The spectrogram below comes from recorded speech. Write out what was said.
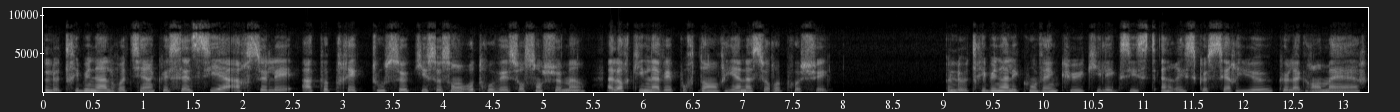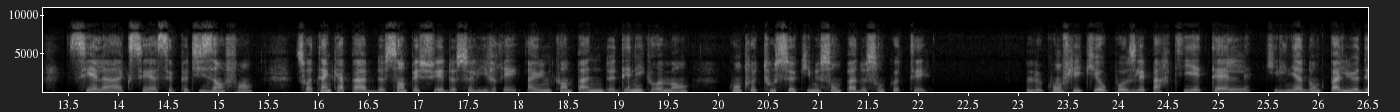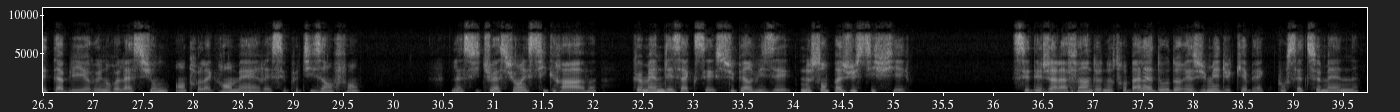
Le tribunal retient que celle-ci a harcelé à peu près tous ceux qui se sont retrouvés sur son chemin, alors qu'il n'avait pourtant rien à se reprocher. Le tribunal est convaincu qu'il existe un risque sérieux que la grand-mère, si elle a accès à ses petits-enfants, soit incapable de s'empêcher de se livrer à une campagne de dénigrement contre tous ceux qui ne sont pas de son côté. Le conflit qui oppose les parties est tel qu'il n'y a donc pas lieu d'établir une relation entre la grand-mère et ses petits-enfants. La situation est si grave que même des accès supervisés ne sont pas justifiés. C'est déjà la fin de notre balado de résumé du Québec pour cette semaine.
